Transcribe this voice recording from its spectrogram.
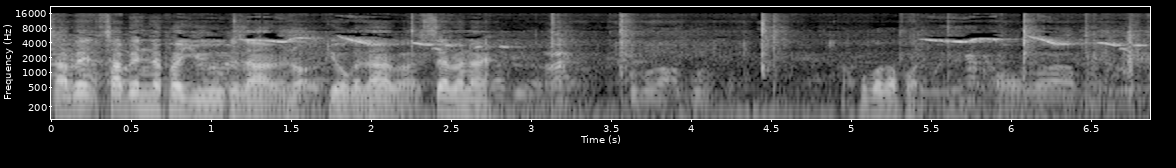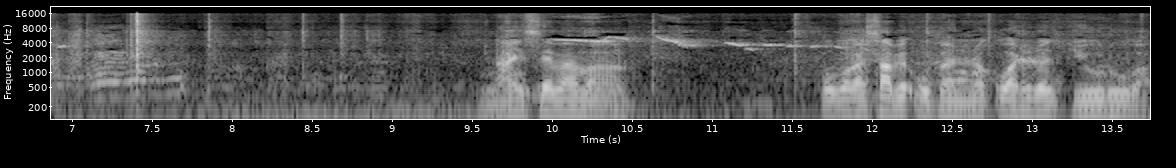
စာပဲစာပဲနှစ်ဖက်ယူကစားရယ်နော်အပျော်ကစားရပါ79ကိုဘကအပွင့်ဟိုဘက်ကဖွင့်ဟောကိုဘကအပွင့်97မှာဟိုဘက်ကစာပဲ open နော်ကိုအထက်တော့ယူထိုးပါ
